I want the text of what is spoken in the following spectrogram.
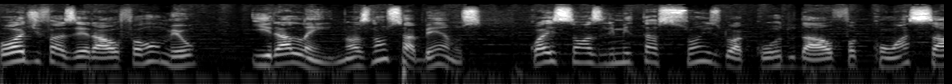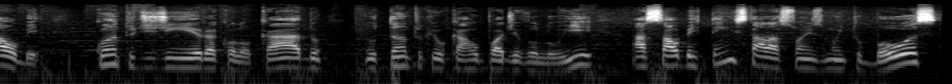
pode fazer a Alfa Romeo ir além. Nós não sabemos quais são as limitações do acordo da Alfa com a Sauber, quanto de dinheiro é colocado, o tanto que o carro pode evoluir. A Sauber tem instalações muito boas,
